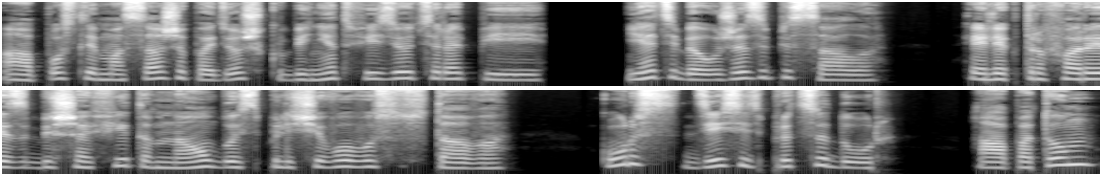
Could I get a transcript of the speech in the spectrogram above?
А после массажа пойдешь в кабинет физиотерапии. Я тебя уже записала. Электрофорез с бишофитом на область плечевого сустава. Курс 10 процедур. А потом...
